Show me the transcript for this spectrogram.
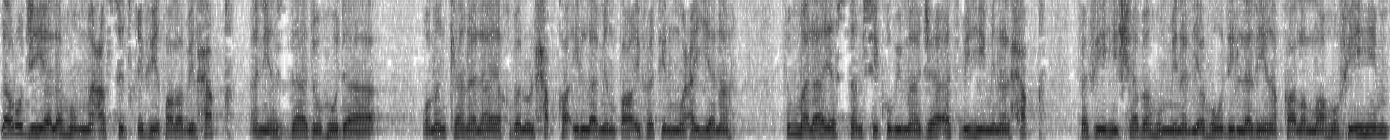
لرجي لهم مع الصدق في طلب الحق أن يزدادوا هدى. ومن كان لا يقبل الحق إلا من طائفة معينة ثم لا يستمسك بما جاءت به من الحق ففيه شبه من اليهود الذين قال الله فيهم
